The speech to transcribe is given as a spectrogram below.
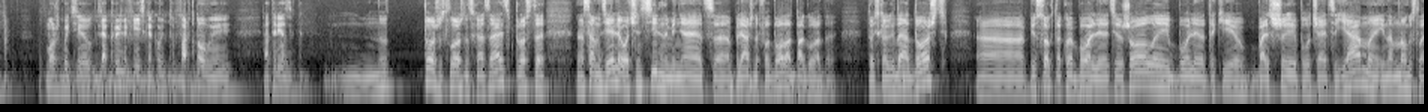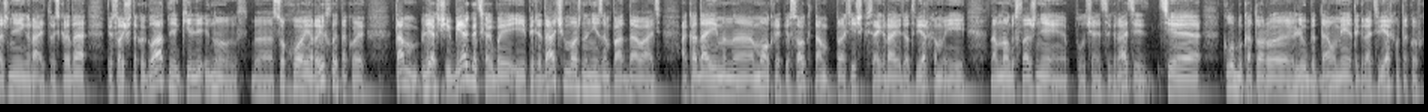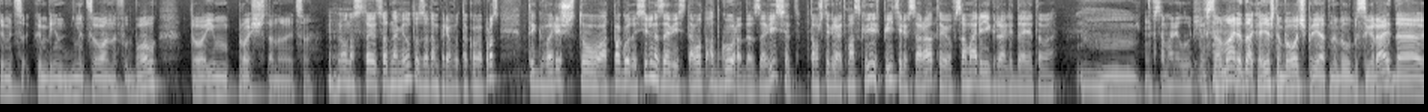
Вот, может быть, для крыльев есть какой-то фартовый отрезок. Ну, тоже сложно сказать. Просто на самом деле очень сильно меняется пляжный футбол от погоды. То есть, когда дождь, э, песок такой более тяжелый, более такие большие, получается, ямы, и намного сложнее играть. То есть, когда песочек такой гладкий, ну, э, сухой и рыхлый такой, там легче бегать, как бы и передачу можно низом поотдавать. А когда именно мокрый песок, там практически вся игра идет верхом, и намного сложнее получается играть. И те клубы, которые любят, да, умеют играть верхом, такой комбинационный футбол, то им проще становится. Ну, у нас остается одна минута, задам прям вот такой вопрос. Ты говоришь, что от погоды сильно зависит, а вот от города зависит? Потому что играют в Москве, в Питере, в Саратове, в Самаре играли до этого. В Самаре лучше. В Самаре, да, конечно, бы очень приятно было бы сыграть, да,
